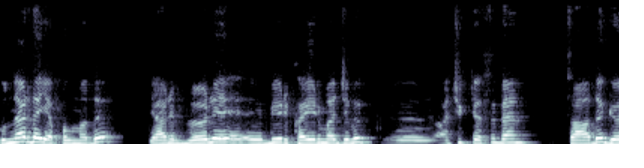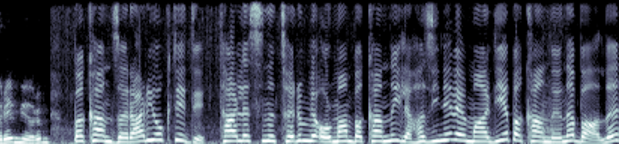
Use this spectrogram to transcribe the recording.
Bunlar da yapılmadı. Yani böyle e, bir kayırmacılık e, açıkçası ben sahada göremiyorum. Bakan zarar yok dedi. Tarlasını Tarım ve Orman Bakanlığı ile Hazine ve Maliye Bakanlığı'na bağlı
